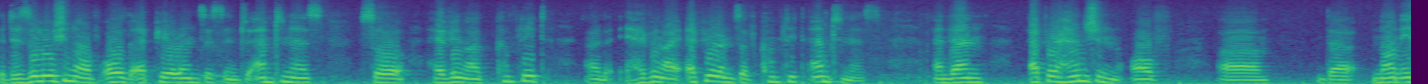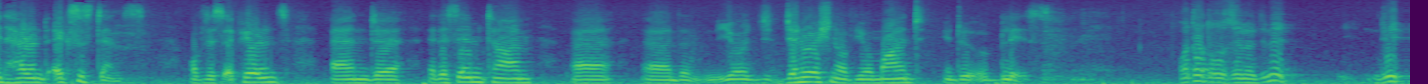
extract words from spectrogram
the dissolution of all the appearances into emptiness. So having a complete, uh, having an appearance of complete emptiness, and then apprehension of uh, the non-inherent existence of this appearance, and uh, at the same time, uh, uh, the, your g- generation of your mind into bliss. 어다 도서는 되네. 네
